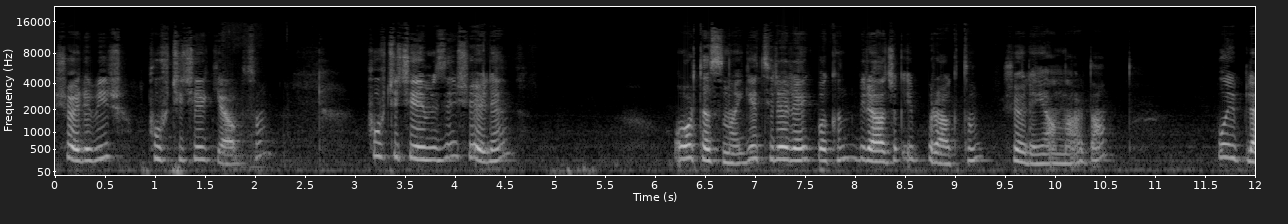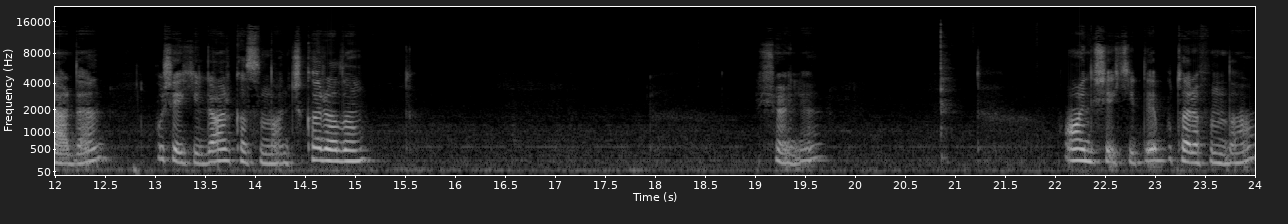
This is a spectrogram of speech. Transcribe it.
şöyle bir puf çiçek yaptım. Puf çiçeğimizi şöyle ortasına getirerek bakın birazcık ip bıraktım. Şöyle yanlardan. Bu iplerden bu şekilde arkasından çıkaralım. Şöyle. Aynı şekilde bu tarafında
